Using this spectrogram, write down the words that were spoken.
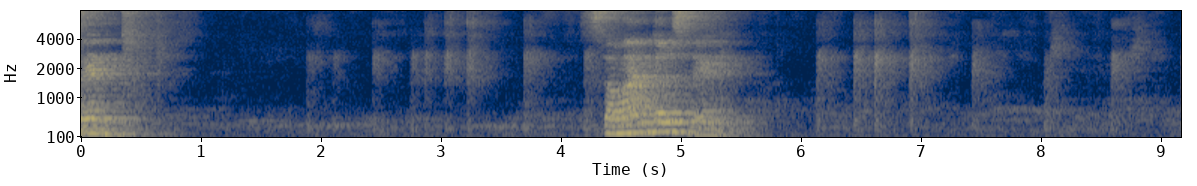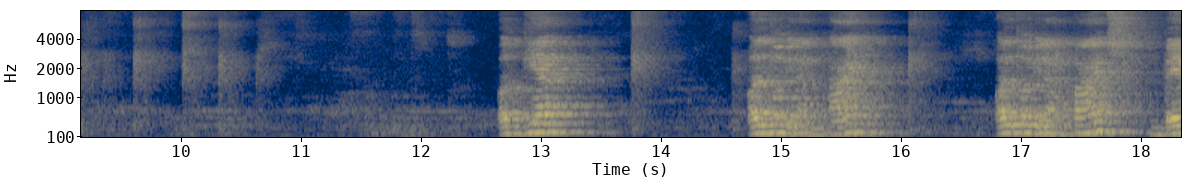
શ્રેણી સમાંતર શ્રેણી અગિયાર અલ્પ વિરામ આઠ અલ્પ વિરામ પાંચ બે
